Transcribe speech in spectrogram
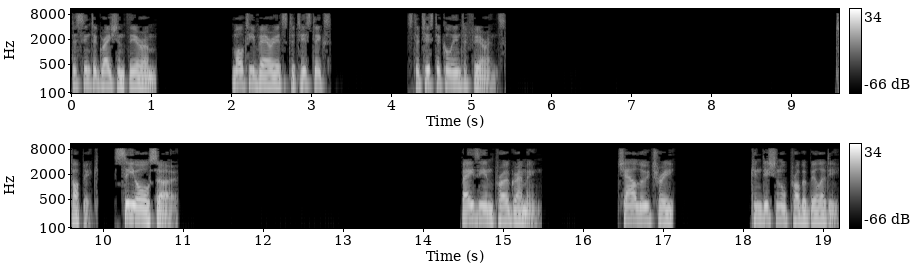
Disintegration theorem Multivariate statistics Statistical interference. Topic. See also. Bayesian programming. Chow-Liu tree Conditional probability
